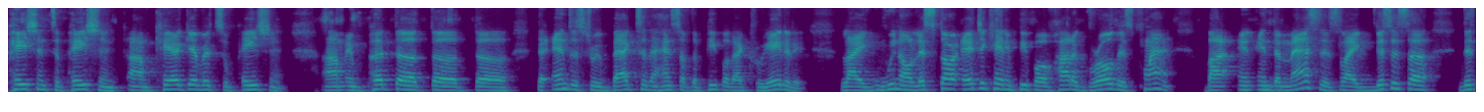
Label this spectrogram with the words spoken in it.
patient to patient, um, caregiver to patient, um, and put the, the the the industry back to the hands of the people that created it. Like you know, let's start educating people of how to grow this plant but in, in the masses like this is a this,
